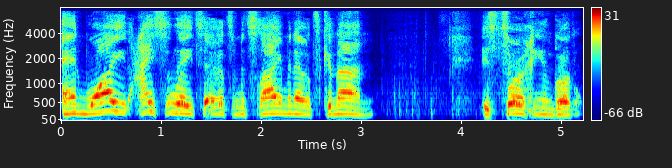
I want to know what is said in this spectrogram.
and why it isolates Eretz Mitzrayim and Eretz Canaan is tzorchi and godel.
